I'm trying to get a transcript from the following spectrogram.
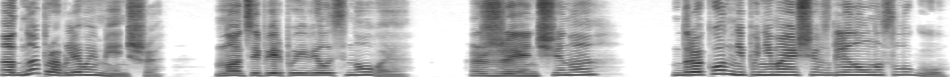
одной проблемой меньше. Но теперь появилась новая. Женщина. Дракон, непонимающе взглянул на слугу.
